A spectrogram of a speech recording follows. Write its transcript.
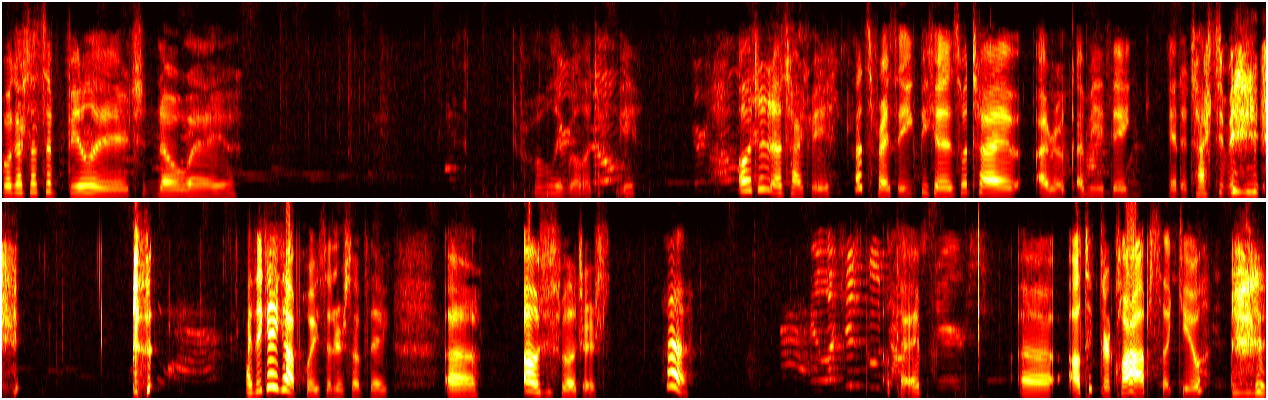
my gosh, that's a village. No way. It probably will attack me. Oh, it didn't attack me. That's surprising because one time I wrote a me thing, it attacked me. I think I got poisoned or something. Uh, oh, it's just villagers. Huh. Okay. Uh, I'll take their crops, thank you.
